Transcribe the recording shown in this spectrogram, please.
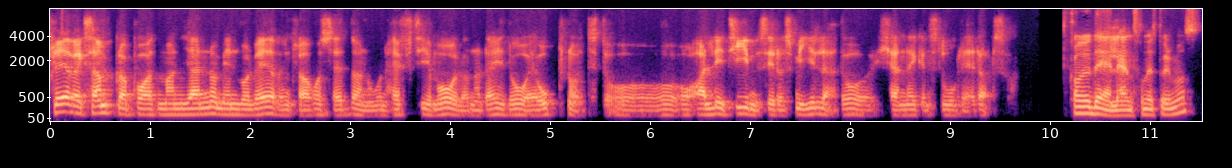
flere eksempler på at man gjennom involvering klarer å sette noen heftige mål. og Når de da er oppnådd, og alle i teamet sitter og smiler, da kjenner jeg en stor glede. altså. Kan du dele en sånn historie med oss?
